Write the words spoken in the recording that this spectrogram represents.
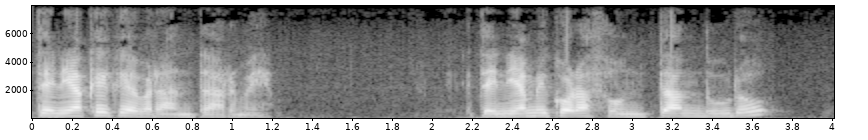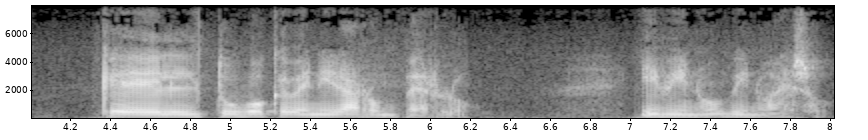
Tenía que quebrantarme. Tenía mi corazón tan duro que él tuvo que venir a romperlo. Y vino, vino a eso.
